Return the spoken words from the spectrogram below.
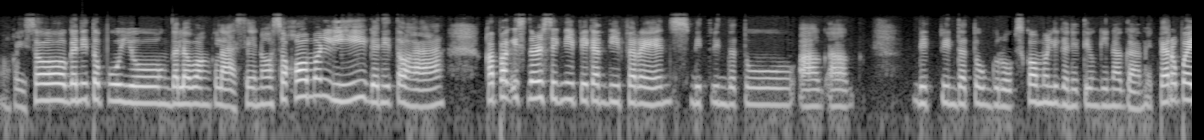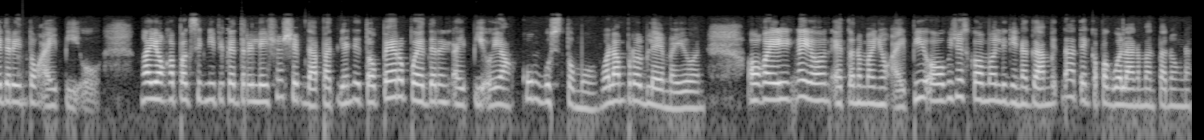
Okay, so ganito po yung dalawang klase, no? So commonly, ganito ha, kapag is there significant difference between the two uh, uh, between the two groups, commonly ganito yung ginagamit. Pero pwede rin tong IPO. Ngayon, kapag significant relationship, dapat ganito. Pero pwede rin IPO yan kung gusto mo. Walang problema yon Okay, ngayon, ito naman yung IPO, which is commonly ginagamit natin kapag wala naman tanong na,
